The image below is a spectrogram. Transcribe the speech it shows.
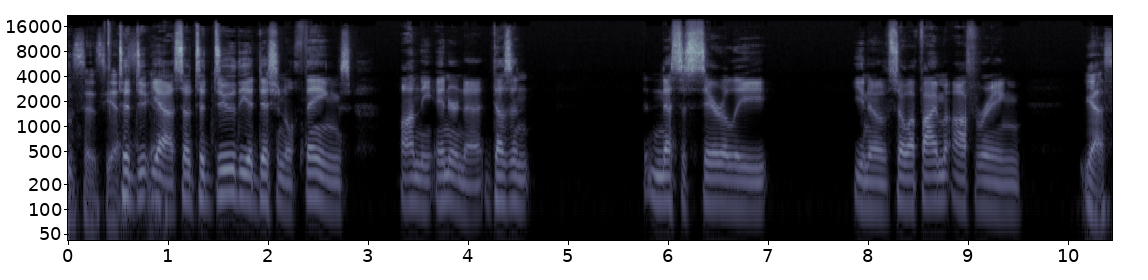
businesses. Yes, to do yeah. so to do the additional things on the internet doesn't necessarily you know so if i'm offering Yes,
